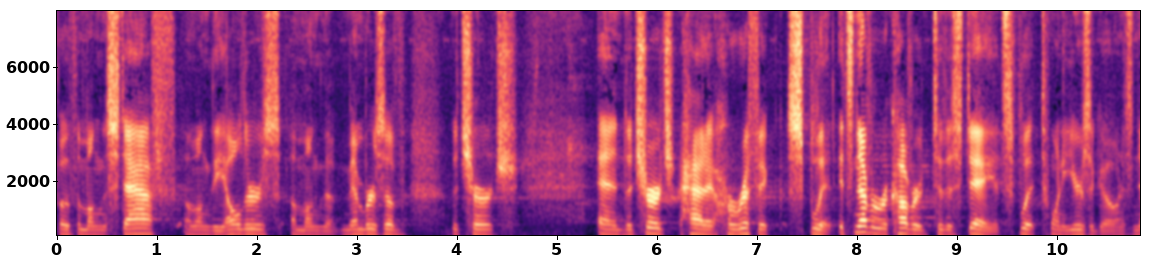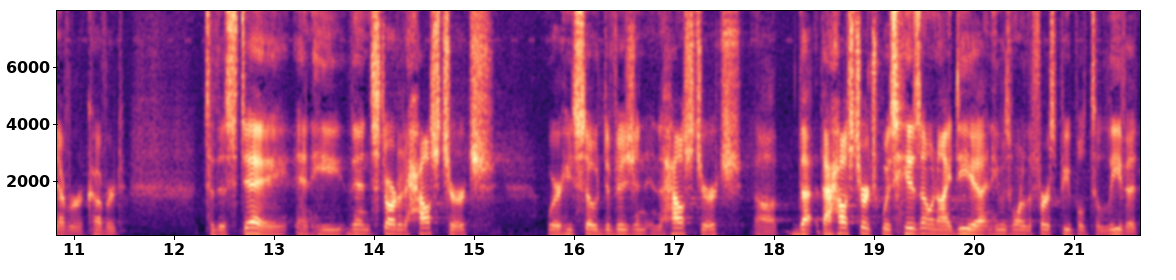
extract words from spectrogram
both among the staff, among the elders, among the members of the church. And the church had a horrific split. It's never recovered to this day. It split 20 years ago and it's never recovered to this day. And he then started a house church where he sowed division in the house church. Uh, the house church was his own idea, and he was one of the first people to leave it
